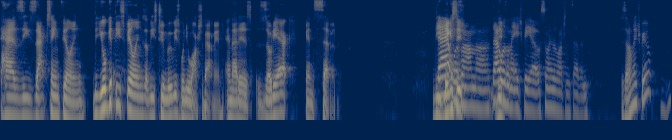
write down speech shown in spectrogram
has the exact same feeling. You'll get these feelings of these two movies when you watch the Batman, and that is Zodiac and Seven. The that biggest was on the that the- was on the HBO. Somebody was watching Seven. Is that on HBO? Mhm.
